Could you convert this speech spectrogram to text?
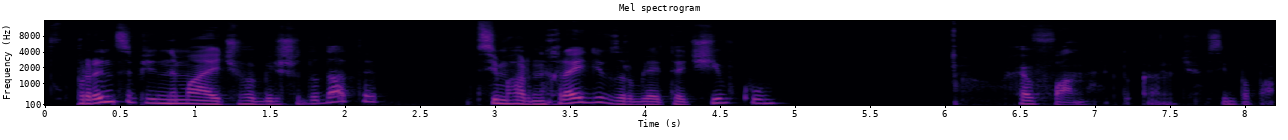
В принципі, немає чого більше додати. Всім гарних рейдів, заробляйте ачівку. Have fun, як то кажуть. Всім па-па.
